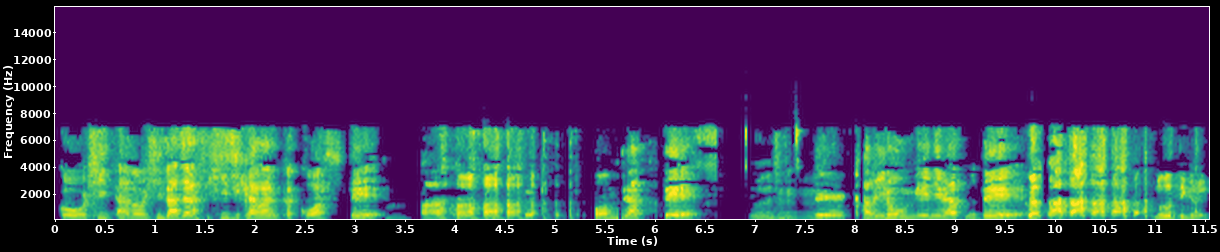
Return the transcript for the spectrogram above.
こう、ひ、あの、膝じゃなくて肘かなんか壊して、ああ。飛んじゃって、うんうんうんで、髪ロン毛になって、戻ってくる。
